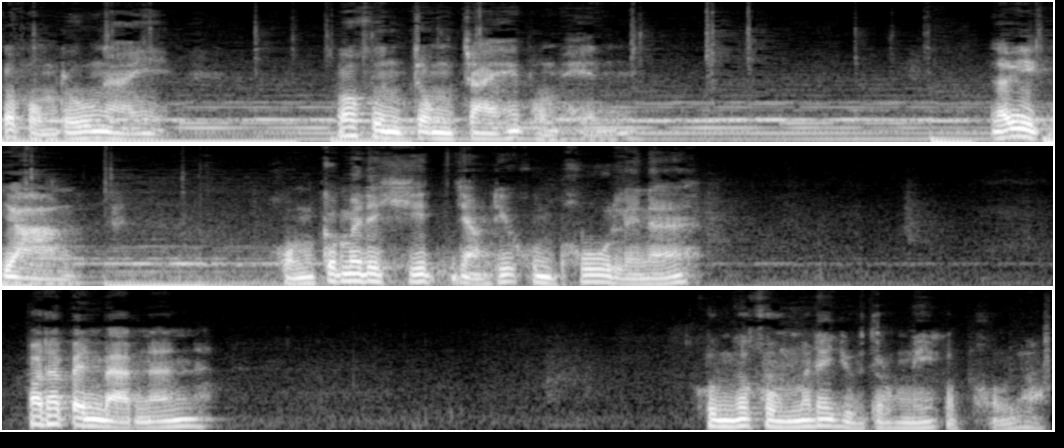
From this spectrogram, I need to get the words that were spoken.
ก็ผมรู้ไง ว่าคุณจงใจให้ผมเห็น แล้วอีกอย่าง ผมก็ไม่ได้คิดอย่างที่คุณพูดเลยนะ เพราะถ้าเป็นแบบนั้น คุณก็คงไม่ได้อยู่ตรงนี้กับผมหรอก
